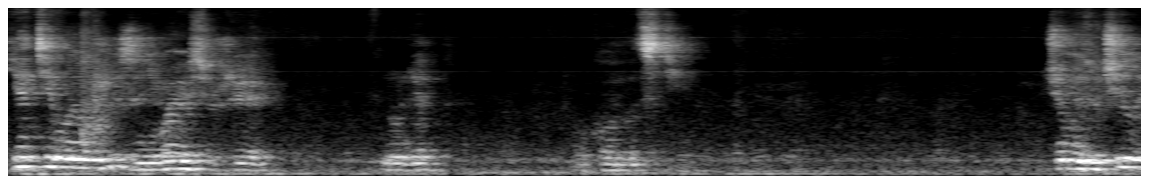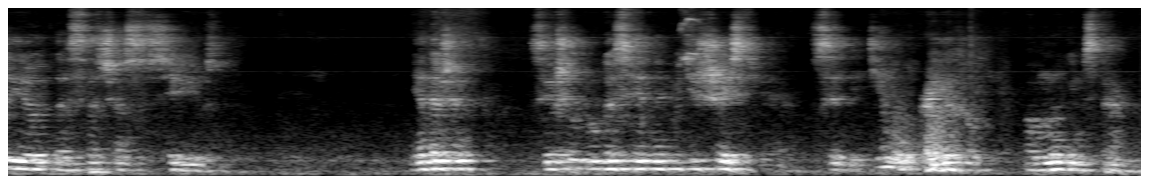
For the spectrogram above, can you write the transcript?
Я темой лжи занимаюсь уже, ну, лет около 20. Причем изучил ее достаточно серьезно. Я даже совершил кругосветное путешествие с этой темой, проехал по многим странам,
